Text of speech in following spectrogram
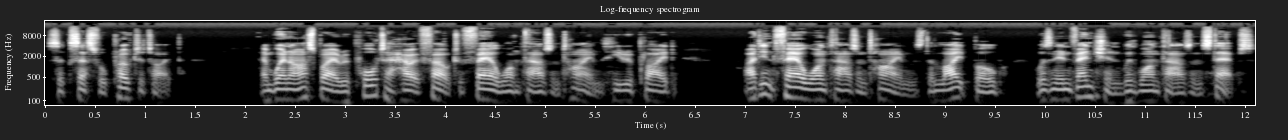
successful prototype. And when asked by a reporter how it felt to fail 1,000 times, he replied, I didn't fail 1,000 times. The light bulb was an invention with 1,000 steps.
